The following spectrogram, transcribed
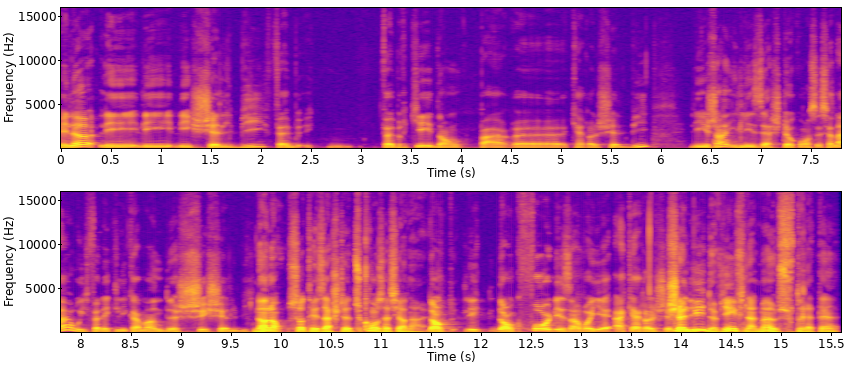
Mais là, les, les, les Shelby fabriqués donc par euh, Carol Shelby, les gens, ils les achetaient au concessionnaire ou il fallait qu'ils les commandent de chez Shelby? Non, non, ça, tu les achetais du concessionnaire. Donc, les, donc Ford les envoyait à Carol Shelby. Shelby devient finalement un sous-traitant.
